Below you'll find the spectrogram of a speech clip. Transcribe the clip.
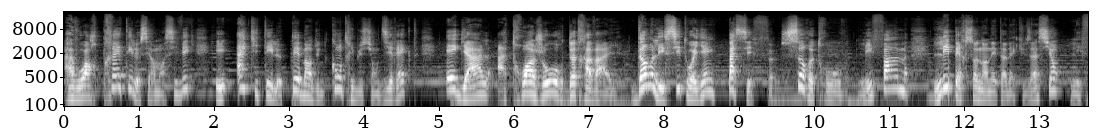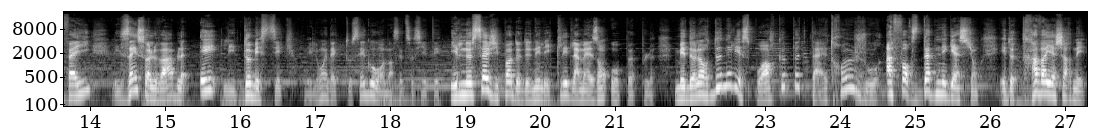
avoir prêté le serment civique et acquitté le paiement d'une contribution directe égale à trois jours de travail. Dans les citoyens passifs se retrouvent les femmes, les personnes en état d'accusation, les faillis, les insolvables et les domestiques. On est loin d'être tous égaux hein, dans cette société. Il ne s'agit pas de donner les clés de la maison au peuple, mais de leur donner l'espoir que peut-être un jour, à force d'abnégation et de travail acharné,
